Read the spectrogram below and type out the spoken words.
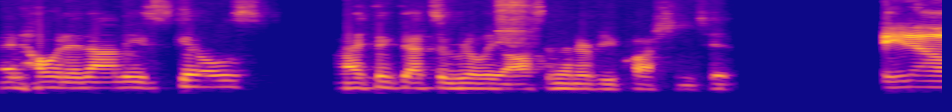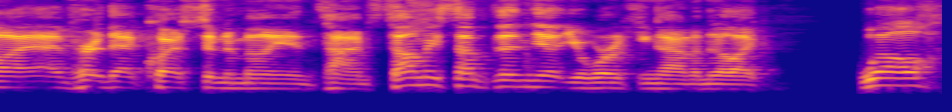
and hone in on these skills? I think that's a really awesome interview question too. You know, I've heard that question a million times. Tell me something that you're working on. And they're like, well,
